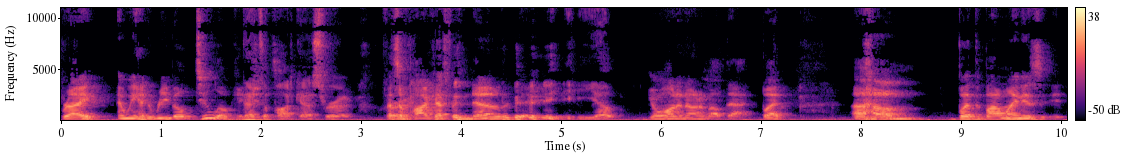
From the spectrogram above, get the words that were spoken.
right? And we had to rebuild two locations. That's a podcast for a. That's a podcast for another day. yep. Go on and on about that, but um, but the bottom line is, it,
